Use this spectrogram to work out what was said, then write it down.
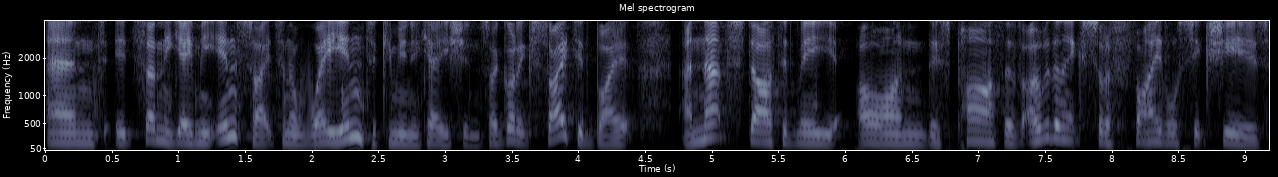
and it suddenly gave me insights and a way into communication. So I got excited by it, and that started me on this path of over the next sort of five or six years.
